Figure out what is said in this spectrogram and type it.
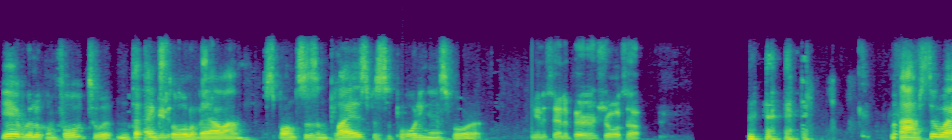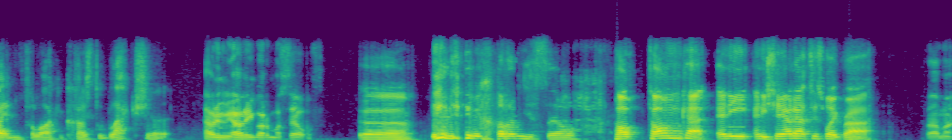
yeah, we're looking forward to it. And thanks to all of our um, sponsors and players for supporting us for it. You're gonna send a pair of shorts up. Nah, I'm still waiting for like a coastal black shirt. Haven't even, haven't even got it myself. Uh, you even got them yourself. Tom, Tomcat, any any shout outs this week, bro? But my,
